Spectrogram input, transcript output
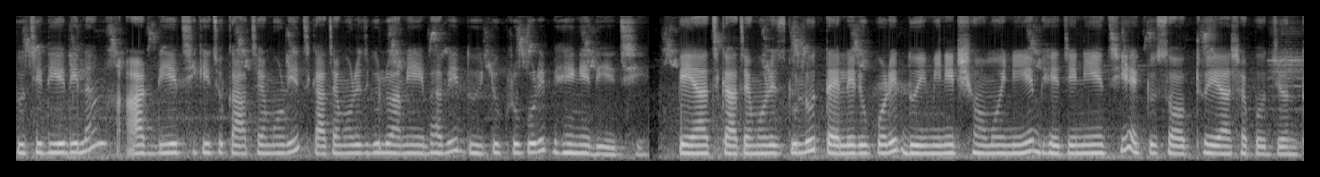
কুচি দিয়ে দিলাম। আর দিয়েছি কিছু কাঁচামরিচ। কাঁচামরিচগুলো আমি এভাবেই দুই টুকরো করে ভেঙে দিয়েছি। পেঁয়াজ, কাঁচামরিচগুলো তেলের উপরে দুই মিনিট সময় নিয়ে ভেজে নিয়েছি। একটু সফট হয়ে আসা পর্যন্ত।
